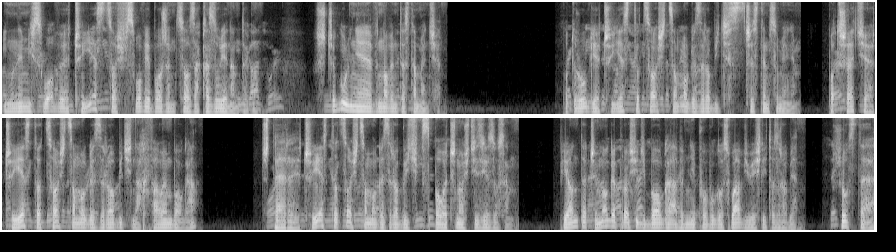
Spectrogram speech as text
Innymi słowy, czy jest coś w Słowie Bożym, co zakazuje nam tego, szczególnie w Nowym Testamencie? Po drugie, czy jest to coś, co mogę zrobić z czystym sumieniem? Po trzecie, czy jest to coś, co mogę zrobić na chwałę Boga? Cztery, czy jest to coś, co mogę zrobić w społeczności z Jezusem? Piąte, czy mogę prosić Boga, aby mnie pobłogosławił, jeśli to zrobię? Szóste,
